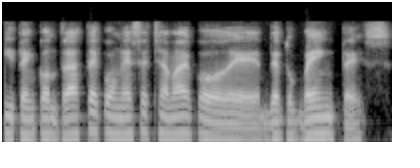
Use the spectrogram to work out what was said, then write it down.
y te encontraste con ese chamaco de, tus veintes,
